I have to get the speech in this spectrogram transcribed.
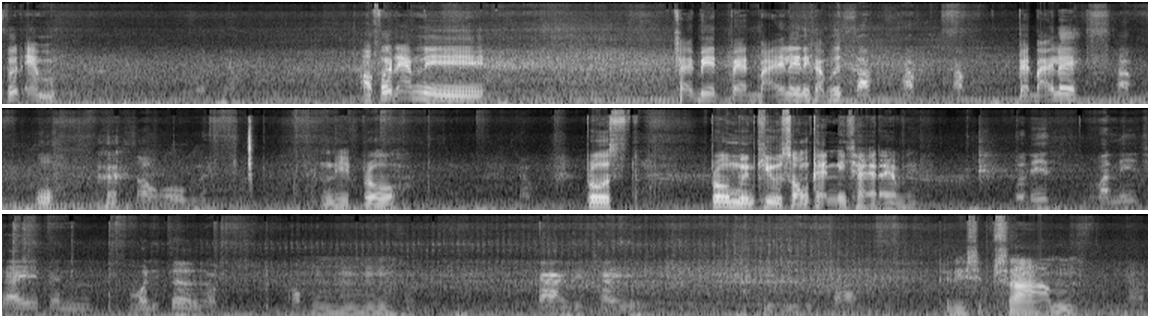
เฟิร์สเอ็มบนแคมป์ อ๋อเฟิร์สเอ็มนี่ใช้เบสแปดใบเลยนี่ครับครับครับครับแปดใบเลยครับโอ้สองโอห์มนะนี่โปรครับโปรโปรหมื่นคิวสองแผ่นนี่ใช้ได้ครับนี่ตัวนี้วันนี้ใช้เป็นมอนิเตอร์ครับอืมกลางจะใช้ TD 13ทีดีสิบสามครับ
